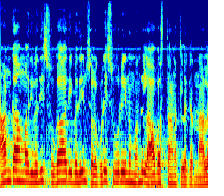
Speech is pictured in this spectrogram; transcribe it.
நான்காம் அதிபதி சுகாதிபதின்னு சொல்லக்கூடிய சூரியனும் வந்து லாபஸ்தானத்தில் இருக்கிறனால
